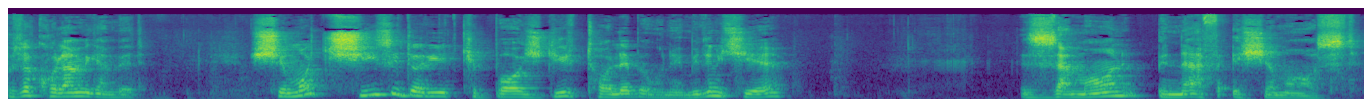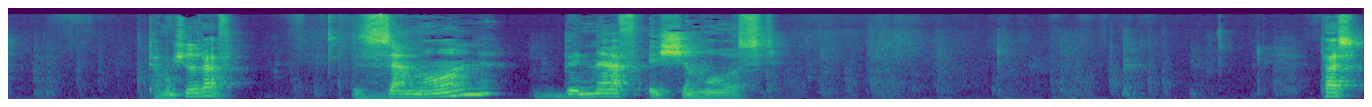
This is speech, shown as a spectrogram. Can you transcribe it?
بذار کلا میگم بهت. شما چیزی دارید که باجگیر طالب اونه. می‌دونی چیه؟ زمان به نفع شماست. تمام شد رفت. زمان به نفع شماست. پس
